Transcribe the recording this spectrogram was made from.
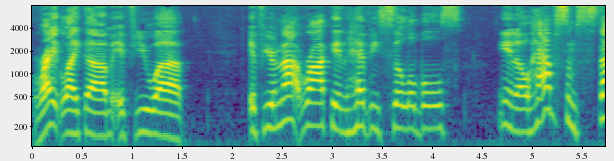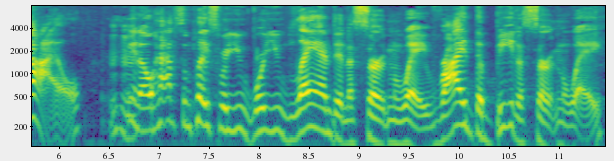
right? Like um, if you uh, if you're not rocking heavy syllables, you know, have some style. You know, have some place where you where you land in a certain way, ride the beat a certain way.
